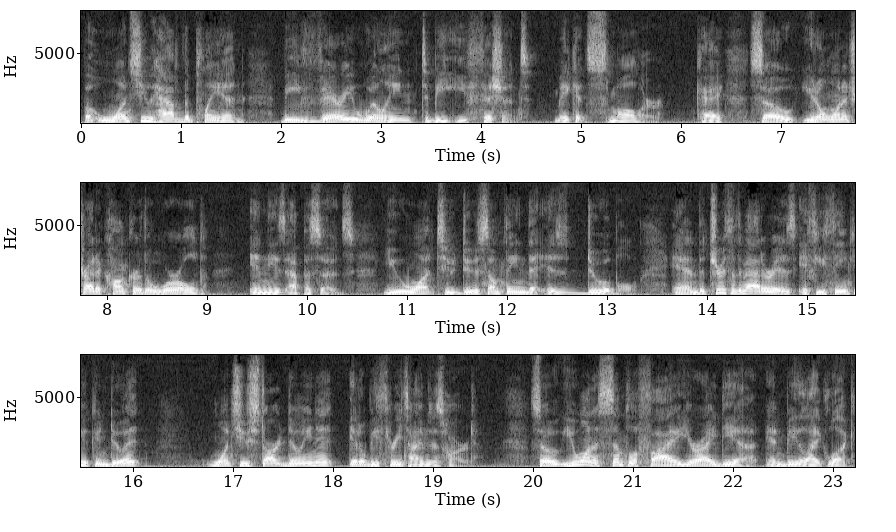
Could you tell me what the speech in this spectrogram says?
But once you have the plan, be very willing to be efficient. Make it smaller. Okay? So, you don't want to try to conquer the world in these episodes. You want to do something that is doable. And the truth of the matter is, if you think you can do it, once you start doing it, it'll be three times as hard. So you want to simplify your idea and be like, look,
